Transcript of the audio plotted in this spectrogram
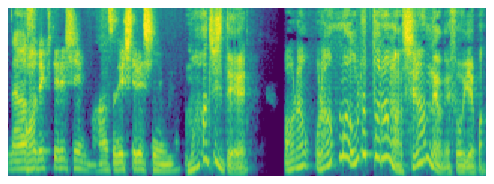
長袖着てるシーンも、半袖着てるシーンも。マジで？あれ、俺あんまウルトラマン知らんのよね、そういえば。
